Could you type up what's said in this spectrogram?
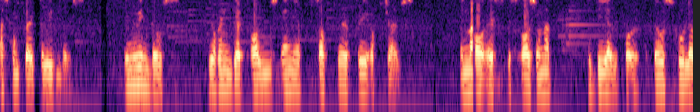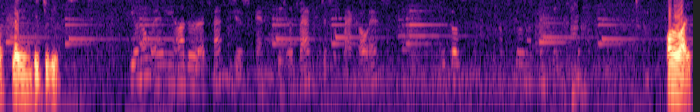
as compared to Windows. In Windows, you can get almost any software free of charge, and macOS is also not ideal for those who love playing video games. Do you know any other advantages and disadvantages of Mac OS? Because I'm still not convinced. Alright,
